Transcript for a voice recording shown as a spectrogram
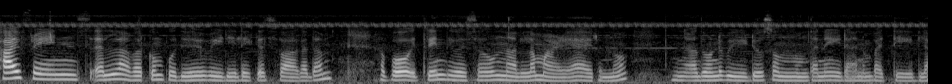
ഹായ് ഫ്രണ്ട്സ് എല്ലാവർക്കും പുതിയൊരു വീഡിയോയിലേക്ക് സ്വാഗതം. അപ്പോൾ ഇത്രയും ദിവസവും നല്ല മഴയായിരുന്നു. അതുകൊണ്ട് വീഡിയോസ് ഒന്നും തന്നെ ഇടാനും പറ്റിയില്ല.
